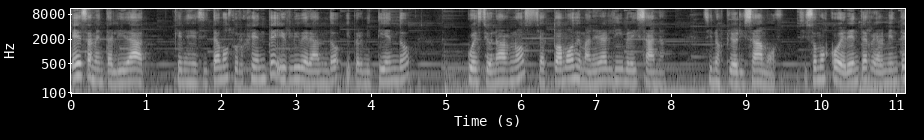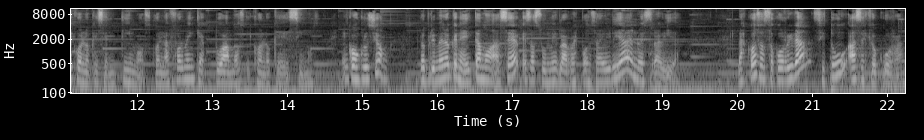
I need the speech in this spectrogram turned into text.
Esa mentalidad que necesitamos urgente ir liberando y permitiendo cuestionarnos si actuamos de manera libre y sana, si nos priorizamos, si somos coherentes realmente con lo que sentimos, con la forma en que actuamos y con lo que decimos. En conclusión, lo primero que necesitamos hacer es asumir la responsabilidad de nuestra vida. Las cosas ocurrirán si tú haces que ocurran.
